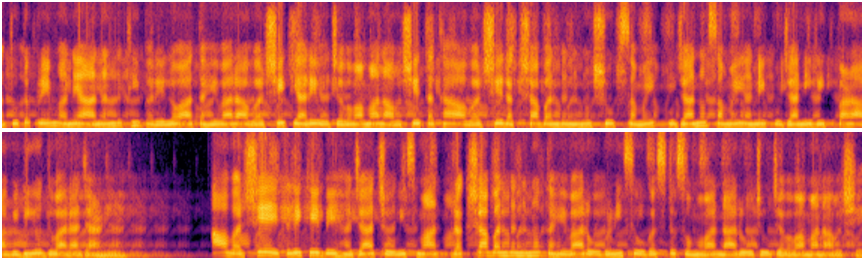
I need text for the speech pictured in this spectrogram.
અતૂટ પ્રેમ અને આનંદથી ભરેલો આ તહેવાર આ વર્ષે ક્યારે ઉજવવામાં આવશે તથા આ વર્ષે રક્ષાબંધનનો શુભ સમય, પૂજાનો સમય અને પૂજાની રીત પણ આ વીડિયો દ્વારા જાણીએ. આ વર્ષે એટલે કે બે હજાર ચોવીસમાં રક્ષાબંધનનો તહેવાર ઓગણીસ ઓગસ્ટ સોમવારના રોજ ઉજવવામાં આવશે.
